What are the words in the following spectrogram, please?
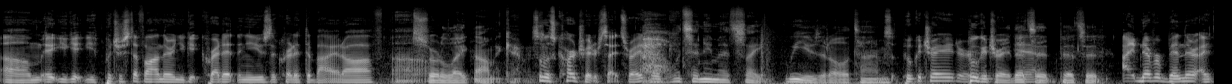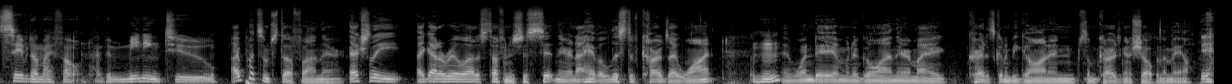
um, it, you get you put your stuff on there and you get credit, then you use the credit to buy it off. Um, Sort of like oh my god. some of those card trader sites, right? Oh, Like what's the name of that site? We use it all the time. is it PucaTrade or PucaTrade. That's Yeah. it. That's it. I've never been there. I saved on my phone. I've been meaning to. I put some stuff on there. Actually, I got a real lot of stuff, and it's just sitting there. And I have a list of cards I want. Mm-hmm. And one day I'm going to go on there, and my credit's going to be gone, and some cards going to show up in the mail. Yeah.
